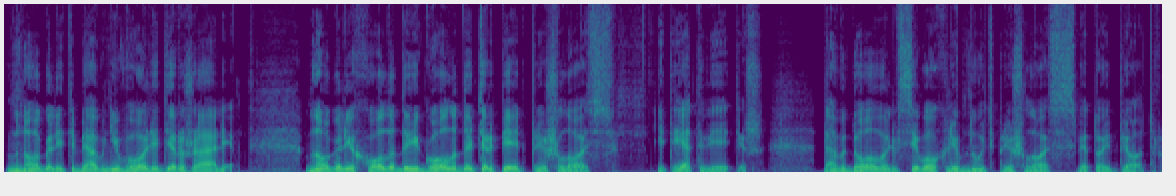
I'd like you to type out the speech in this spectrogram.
Много ли тебя в неволе держали? Много ли холода и голода терпеть пришлось?" И ты ответишь: да вдоволь всего хлебнуть пришлось, святой Петр.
